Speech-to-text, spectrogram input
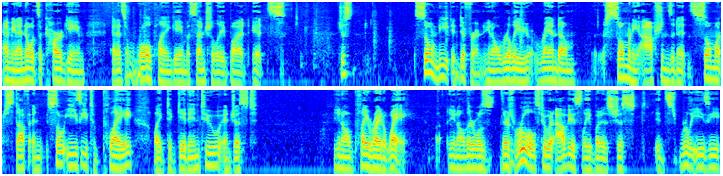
I mean, I know it's a card game and it's a role playing game essentially, but it's just so neat and different. You know, really random. So many options in it, so much stuff, and so easy to play, like to get into and just, you know, play right away. You know, there was there's rules to it obviously, but it's just it's really easy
